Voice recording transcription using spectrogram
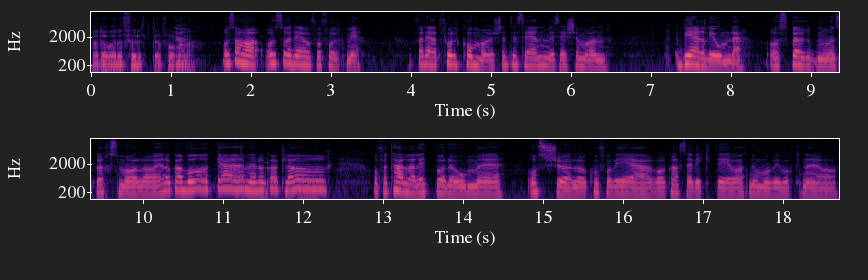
Og da var det fullt eh, foran så ha- og så det å få folk med. For det at folk kommer jo ikke til scenen hvis ikke man ber de om det. Og spør noen spørsmål. Og 'Er dere våken? Er dere klar?' Og forteller litt både om eh, oss sjøl og hvorfor vi er her, og hva som er viktig, og at nå må vi våkne og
